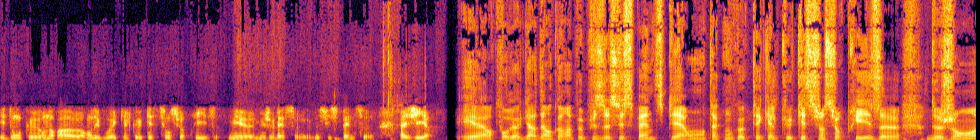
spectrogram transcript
Et donc, euh, on aura rendez-vous avec quelques questions surprises, mais, mais je laisse le suspense agir. Et alors, pour garder encore un peu plus de suspense, Pierre, on t'a concocté quelques questions surprises de gens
